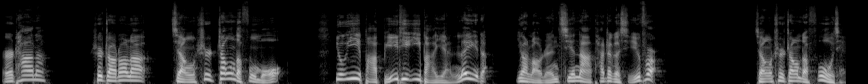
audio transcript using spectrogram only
而他呢，是找到了蒋世章的父母，又一把鼻涕一把眼泪的要老人接纳他这个媳妇儿。蒋世章的父亲，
